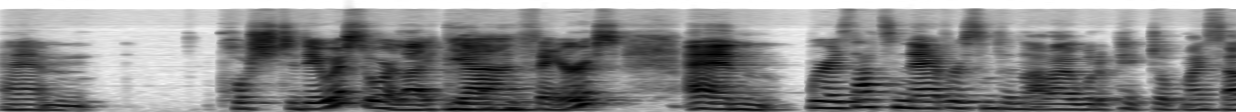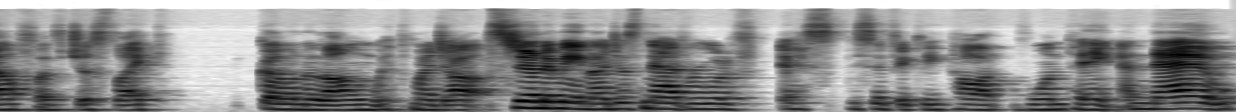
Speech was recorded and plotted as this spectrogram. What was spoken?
um pushed to do it or like Yeah. yeah. prefer it. Um whereas that's never something that I would have picked up myself of just like going along with my jobs. Do you know what I mean? I just never would have uh, specifically thought of one thing. And now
